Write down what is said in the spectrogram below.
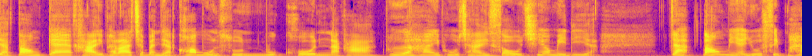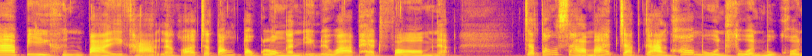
จะต้องแก้ไขพระราชบัญญัติข้อมูลส่วนบุคคลนะคะ เพื่อให้ผู้ใช้โซเชียลมีเดียจะต้องมีอายุ 15 ปีขึ้นไปค่ะ แล้วก็จะต้องตกลงกันอีกด้วยว่าแพลตฟอร์มเนี่ยจะต้องสามารถจัดการข้อมูลส่วนบุคคล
